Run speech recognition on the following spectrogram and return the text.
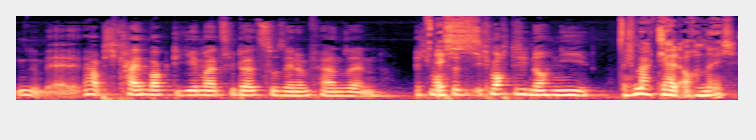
äh, habe ich keinen Bock, die jemals wieder zu sehen im Fernsehen. Ich mochte, Ich- ich, mochte die noch nie. Ich mag die halt auch nicht.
